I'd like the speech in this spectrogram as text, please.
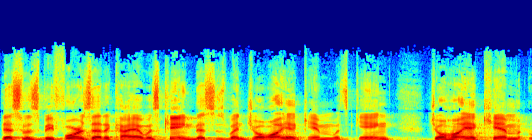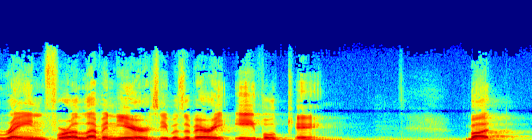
This was before Zedekiah was king. This is when Jehoiakim was king. Jehoiakim reigned for 11 years. He was a very evil king. But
